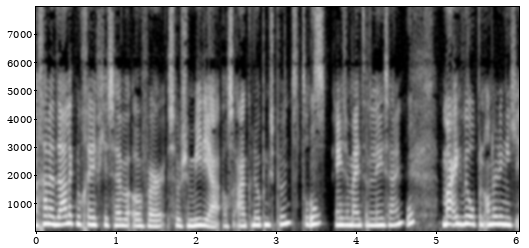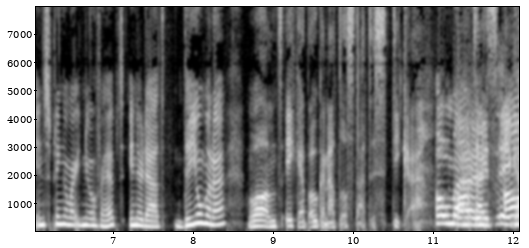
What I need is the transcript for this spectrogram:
We gaan het dadelijk nog eventjes hebben over social media als aanknopingspunt tot Oeh. eenzaamheid en alleen zijn. Oeh. Maar ik wil op een ander dingetje inspringen waar je het nu over hebt. Inderdaad, de jongeren. Want ik heb ook een aantal statistieken. Oh Altijd, ik hou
